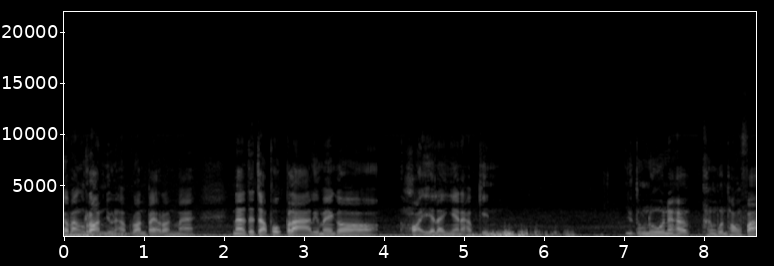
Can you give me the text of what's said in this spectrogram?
กำลังร่อนอยู่นะครับ ร่อนไปร่อนมา น่าจะจับพวกปลาหรือไม่ก็หอยอะไรเงี้ยนะครับ กิน อยู่ตรงนู้นนะครับ ข้างบนท้องฟ้า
